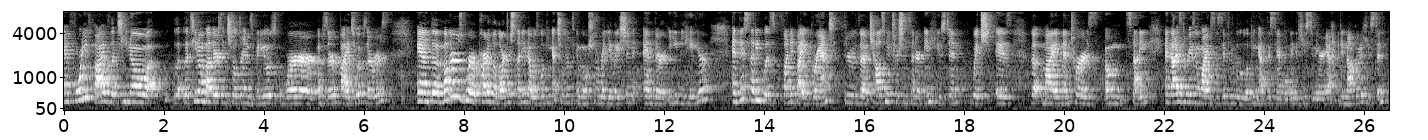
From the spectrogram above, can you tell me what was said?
And 45 Latino, Latino mothers and children's videos were observed by two observers. And the mothers were part of a larger study that was looking at children's emotional regulation and their eating behavior. And this study was funded by a grant through the Child's Nutrition Center in Houston, which is the, my mentor's own study, and that is the reason why I'm specifically looking at this sample in the Houston area. I did not go to Houston.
